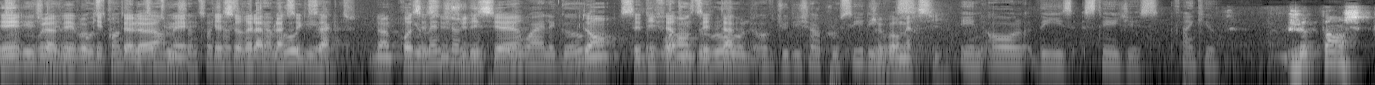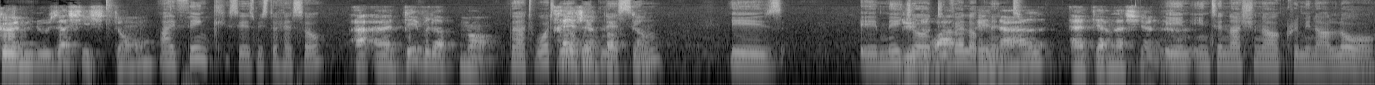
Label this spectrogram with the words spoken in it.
Et vous l'avez évoqué tout à l'heure, mais quelle serait la place exacte d'un processus judiciaire dans ces différentes étapes? Je vous remercie. Je pense que nous assistons I think, says Mr. Hessel, à un développement that what we are très witnessing important is a major development in international criminal law.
